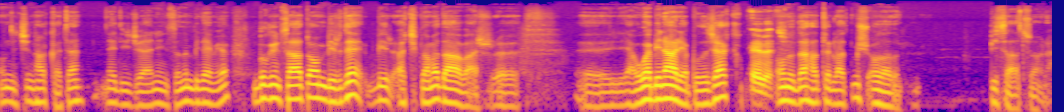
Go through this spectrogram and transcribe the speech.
Onun için hakikaten ne diyeceğini insanın bilemiyor. Bugün saat 11'de bir açıklama daha var. Ee, e, yani webinar yapılacak. evet. Onu da hatırlatmış olalım. Bir saat sonra.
